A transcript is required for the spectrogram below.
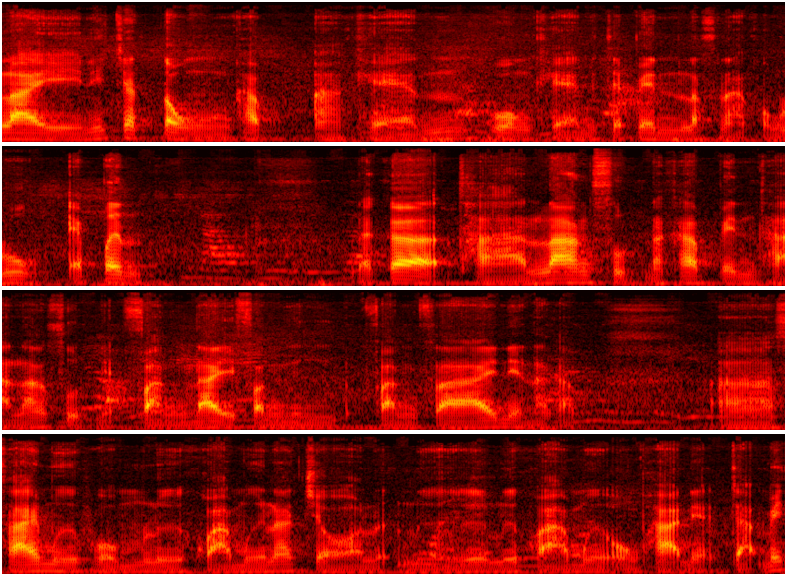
ไหล่นี่จะตรงครับอ่าแขนวงแขนนี่จะเป็นลักษณะของลูกแอปเปิลแล้วก็ฐานล่างสุดนะครับ เป็นฐานล่างสุดเนี่ยฝั่งใดฝั่งหนึ่งฝั่งซ้ายเนี่ยนะครับ ซ้ายมือผมหรือขวามือหน้าจอหรือหรือขวามือองค์พระเนี่ยจะไม่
